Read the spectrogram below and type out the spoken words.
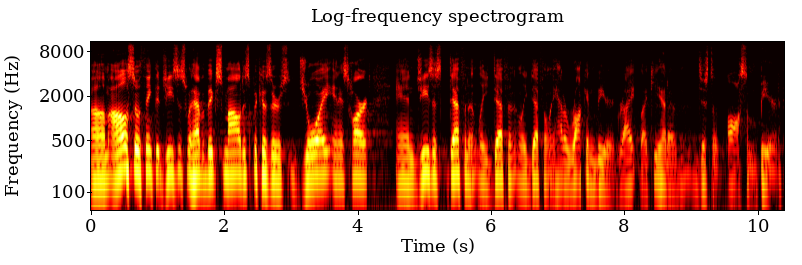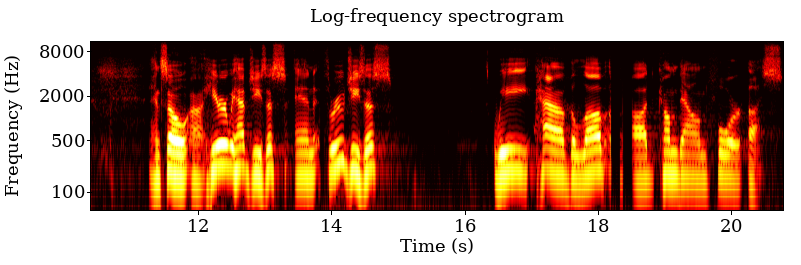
Um, I also think that Jesus would have a big smile just because there's joy in his heart. And Jesus definitely, definitely, definitely had a rocking beard, right? Like he had a just an awesome beard. And so uh, here we have Jesus, and through Jesus, we have the love of God come down for us.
